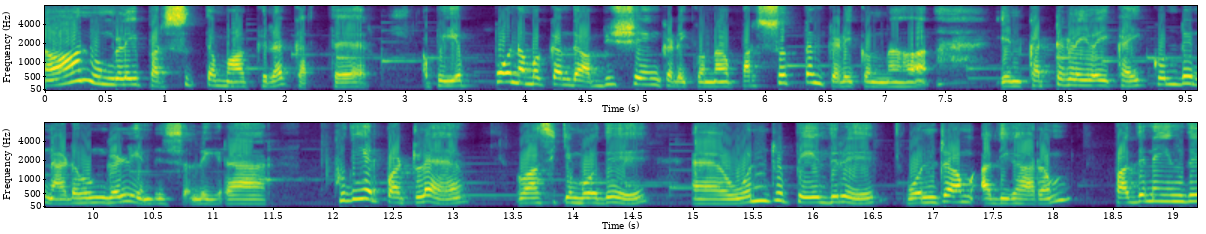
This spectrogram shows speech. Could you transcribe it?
நான் உங்களை பரிசுத்தமாக்குற கர்த்தர். அப்போ எப்போ நமக்கு அந்த அபிஷேகம் கிடைக்கும்னா பரிசுத்தம் கிடைக்கும்னா என் கட்டளைகளை கை கொண்டு நடவுங்கள் என்று சொல்லுகிறார். புதிய ஏற்பாட்டில் வாசிக்கும்போது ஒன்று பேதிரு ஒன்றாம் அதிகாரம் பதினைந்து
